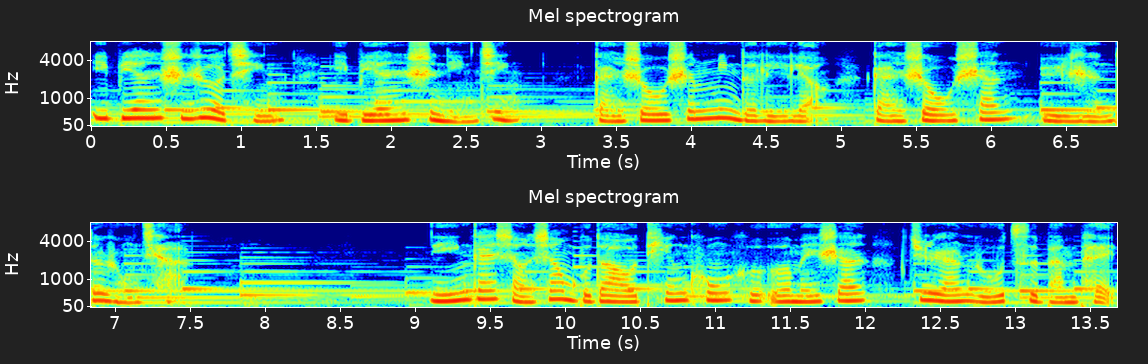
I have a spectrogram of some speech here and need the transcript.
一边是热情，一边是宁静，感受生命的力量，感受山与人的融洽。你应该想象不到，天空和峨眉山居然如此般配。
